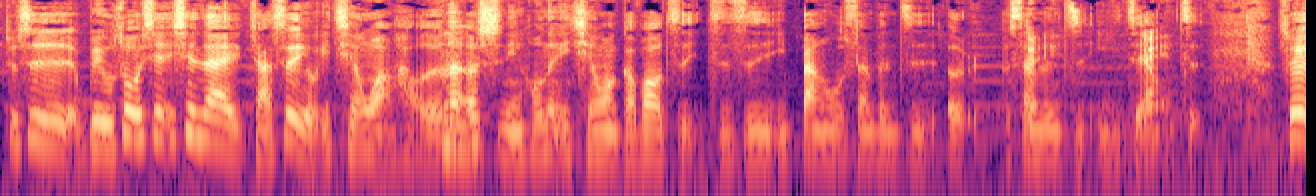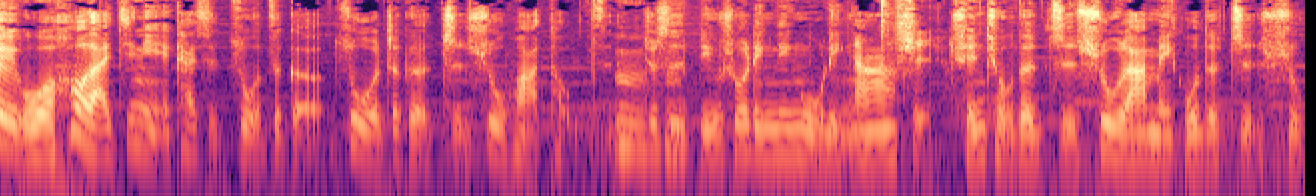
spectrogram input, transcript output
就是比如说，现现在假设有一千万好了，嗯、那二十年后那一千万搞不好只只是一半或三分之二、三分之一这样子。所以我后来今年也开始做这个做这个指数化投资，嗯、就是比如说零零五零啊，是全球的指数啦、啊，美国的指数。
